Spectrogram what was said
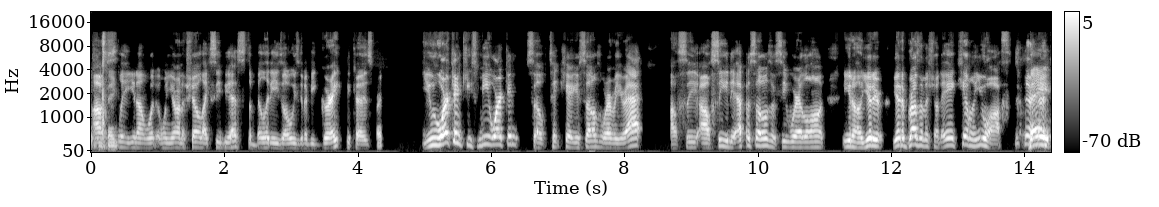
Obviously, you know when you're on a show like CBS, stability is always going to be great because right. you working keeps me working. So take care of yourselves wherever you're at. I'll see. I'll see the episodes and see where along. You know, you're the you're the brother of the show. They ain't killing you off. they.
